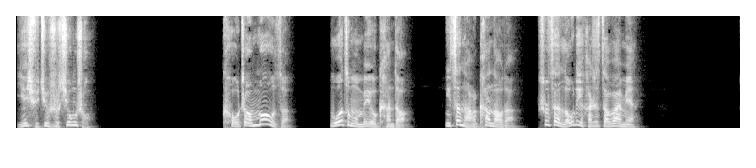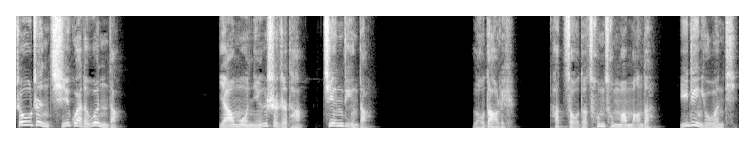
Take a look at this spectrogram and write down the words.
也许就是凶手。口罩帽子，我怎么没有看到？你在哪儿看到的？是在楼里还是在外面？周震奇怪的问道。杨木凝视着他，坚定道：“楼道里，他走的匆匆忙忙的，一定有问题。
